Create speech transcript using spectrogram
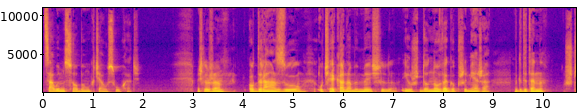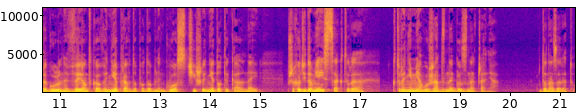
Całym sobą chciał słuchać. Myślę, że od razu ucieka nam myśl już do nowego przymierza, gdy ten szczególny, wyjątkowy, nieprawdopodobny głos ciszy niedotykalnej przychodzi do miejsca, które, które nie miało żadnego znaczenia. Do Nazaretu.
